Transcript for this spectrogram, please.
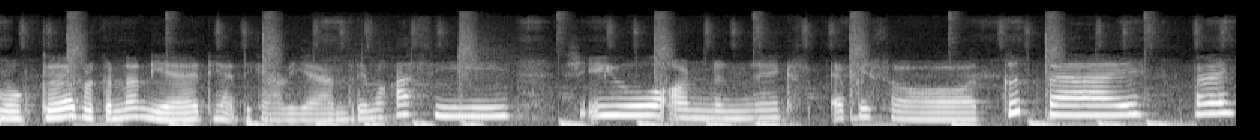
Semoga berkenan ya di hati kalian. Terima kasih. See you on the next episode. Goodbye. Bye.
